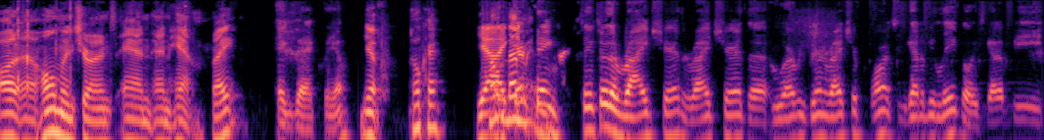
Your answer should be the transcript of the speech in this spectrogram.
uh, home insurance and and him, right? Exactly. Yep. Yep. Okay. Yeah, oh, same thing. Same through the ride share. The ride share. The whoever's doing ride share performance, he's got to be legal. He's got to be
